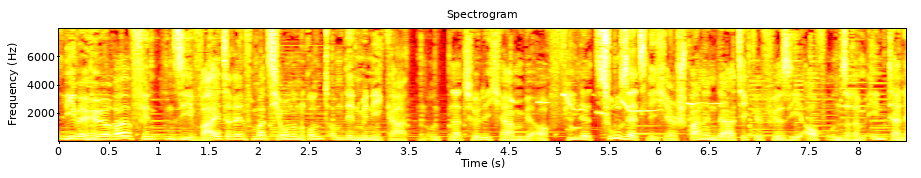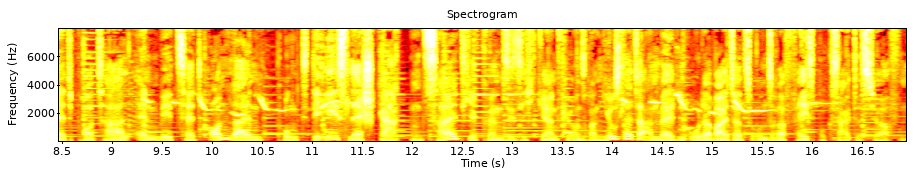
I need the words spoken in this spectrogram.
liebe Hörer, finden Sie weitere Informationen rund um den Minigarten und natürlich haben wir auch viele zusätzliche spannende Artikel für Sie auf unserem Internetportal nbzonline.de slash Gartenzeit. Hier können Sie sich gern für unseren Newsletter anmelden oder weiter zu unserer Facebook-Seite surfen.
